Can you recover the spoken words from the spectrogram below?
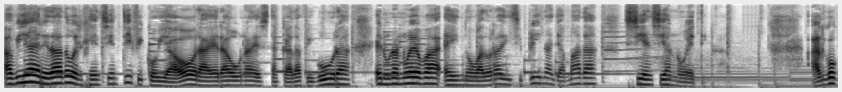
había heredado el gen científico y ahora era una destacada figura en una nueva e innovadora disciplina llamada ciencia noética. Algo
